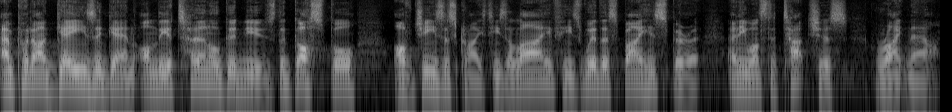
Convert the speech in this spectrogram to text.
and put our gaze again on the eternal good news, the gospel of Jesus Christ. He's alive, He's with us by His Spirit, and He wants to touch us right now.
